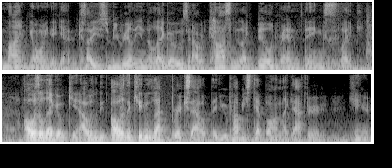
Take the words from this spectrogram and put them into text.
mind going again. Because I used to be really into Legos and I would constantly like build random things. Like I was a Lego kid. I was I was the kid who left bricks out that you would probably step on like after kinder-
